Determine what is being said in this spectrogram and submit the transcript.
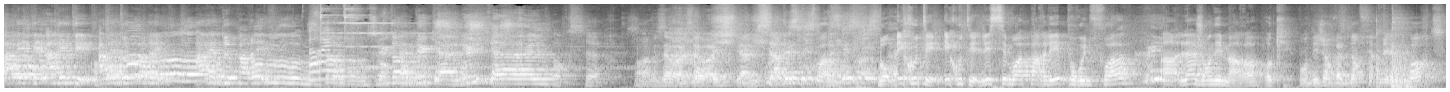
arrêtez, arrêtez, arrête de parler, arrête de parler. Stop, stop. Du calme, du calme. Sorcière. Ah, ça va, ça va, il se calme. Il s'arrête ou quoi Bon, écoutez, écoutez, laissez-moi parler pour une fois. Ah, là, j'en ai marre. hein. Ok, bon, déjà, on va bien fermer la porte.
